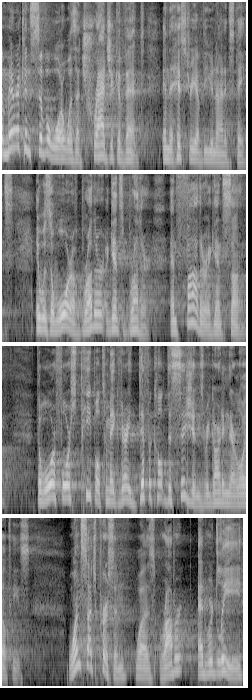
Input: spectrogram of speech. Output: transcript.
American Civil War was a tragic event in the history of the United States. It was a war of brother against brother and father against son. The war forced people to make very difficult decisions regarding their loyalties. One such person was Robert Edward Lee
